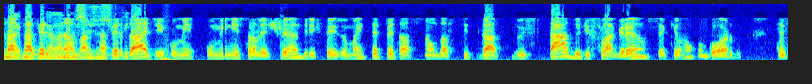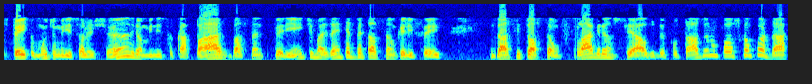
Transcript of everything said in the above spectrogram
na, na, ver, não, na, na, verdade, o, o, ministro Alexandre fez uma interpretação da, da, do estado de flagrância que eu não concordo respeito muito o ministro Alexandre, é um ministro capaz, bastante experiente, mas a interpretação que ele fez da situação flagrancial do deputado, eu não posso concordar.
